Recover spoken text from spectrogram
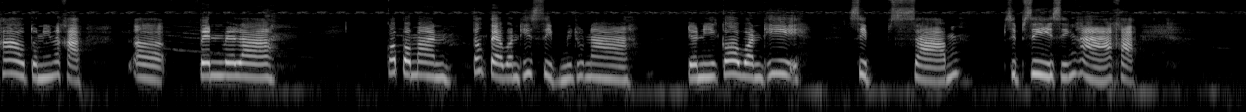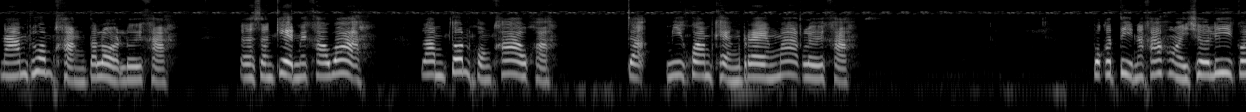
ข้าวตรงนี้นะคะ เอ่อเป็นเวลา ก็ประมาณตั้งแต่วันที่สิบมิถุนาเดี๋ยวนี้ก็วันที่ สิบสามสิบสี่สิงหาค่ะ น้ำท่วมขังตลอดเลยค่ะเอ่สังเกตไหมคะว่าลำต้นของข้าวค่ะ จะมีความแข็งแรงมากเลยค่ะ ปกตินะคะ หอยเชอรี่ก็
